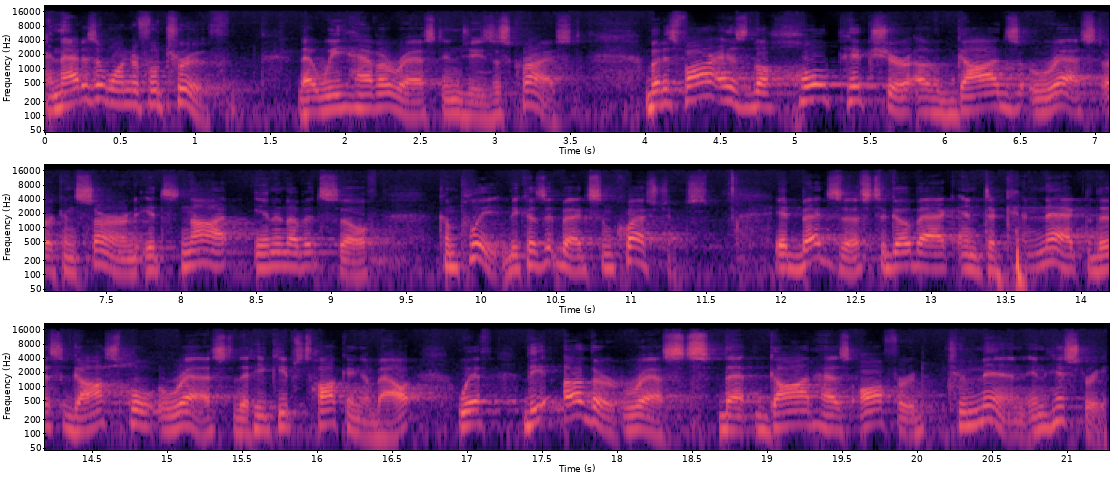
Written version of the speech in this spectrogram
And that is a wonderful truth that we have a rest in Jesus Christ. But as far as the whole picture of God's rest are concerned, it's not in and of itself complete because it begs some questions. It begs us to go back and to connect this gospel rest that he keeps talking about with the other rests that God has offered to men in history.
